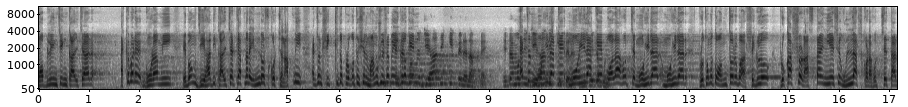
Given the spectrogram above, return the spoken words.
মব লিঞ্চিং কালচার একেবারে গোঁড়ামি এবং জিহাদি কালচারকে আপনারা এন্ডোর্স করছেন। আপনি একজন শিক্ষিত প্রগতিশীল মানুষ হিসেবে এগুলোকে জিহাদি কি পেলেন আপনি? একজন মহিলাকে মহিলাকে বলা। হচ্ছে মহিলার মহিলার প্রথমত অন্তর্বাস সেগুলো প্রকাশ্য রাস্তায় নিয়ে এসে উল্লাস করা হচ্ছে তার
